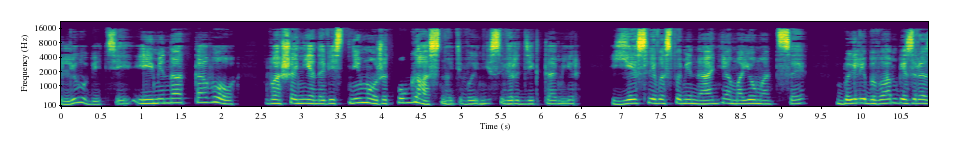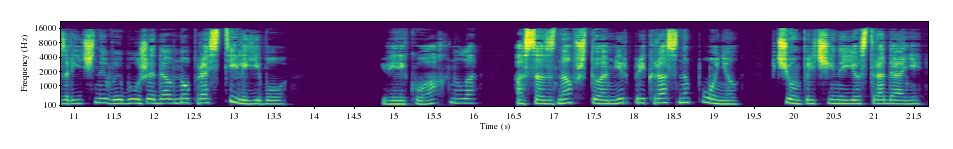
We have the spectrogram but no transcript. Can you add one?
любите, и именно от того ваша ненависть не может угаснуть, вынес вердикт Амир. Если воспоминания о моем отце были бы вам безразличны, вы бы уже давно простили его. Верико ахнула, осознав, что Амир прекрасно понял, чем причина ее страданий.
